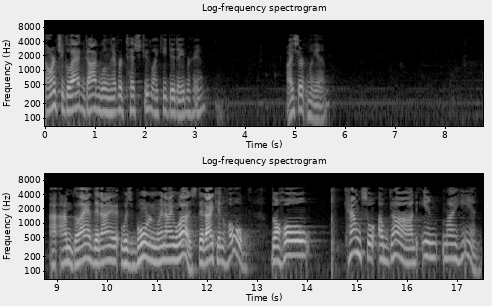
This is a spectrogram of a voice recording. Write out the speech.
Now, aren't you glad God will never test you like He did Abraham? I certainly am. I'm glad that I was born when I was, that I can hold the whole counsel of God in my hands.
